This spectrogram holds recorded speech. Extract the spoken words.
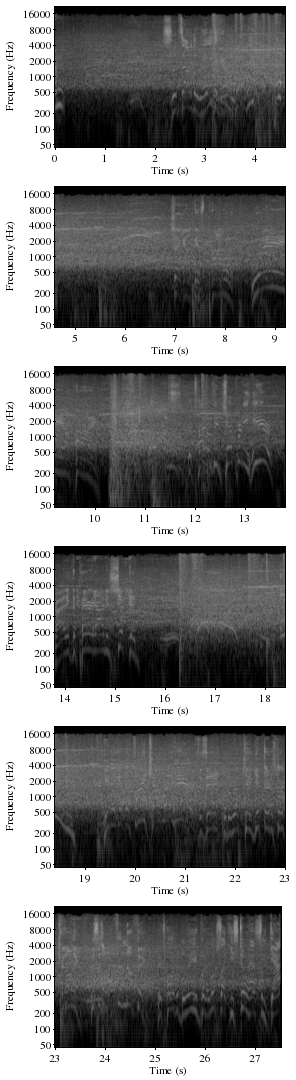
I'm... Slips out of the way there. Oh. Check out this power. Way up high. Oh the title's in jeopardy here. I think the paradigm has shifted. Oh. He may get the three count right here. This is it. But the ref can't get there to start counting. This is all for nothing. It's hard to believe, but it looks like he still has some gas.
